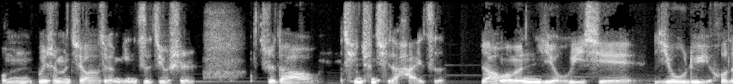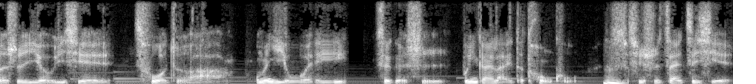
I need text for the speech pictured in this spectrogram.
我们为什么叫这个名字，就是知道青春期的孩子，让我们有一些忧虑，或者是有一些挫折啊，我们以为这个是不应该来的痛苦。嗯其实，在这些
